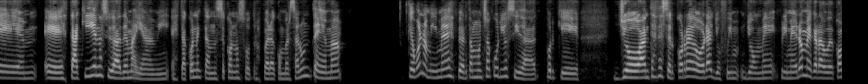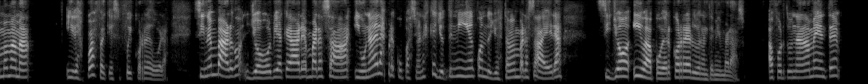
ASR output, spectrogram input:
Em, eh, está aquí en la ciudad de Miami, está conectándose con nosotros para conversar un tema que, bueno, a mí me despierta mucha curiosidad porque yo antes de ser corredora, yo fui, yo me, primero me gradué como mamá y después fue que fui corredora. Sin embargo, yo volví a quedar embarazada y una de las preocupaciones que yo tenía cuando yo estaba embarazada era si yo iba a poder correr durante mi embarazo. Afortunadamente,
